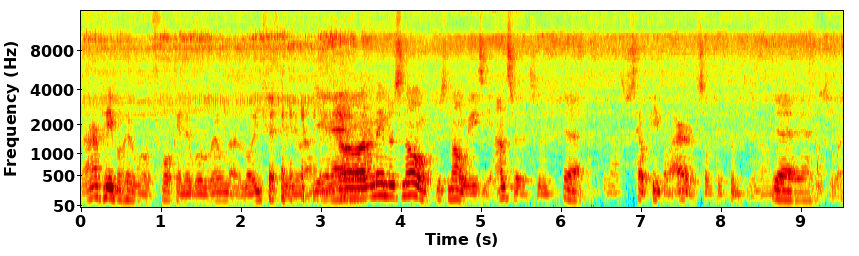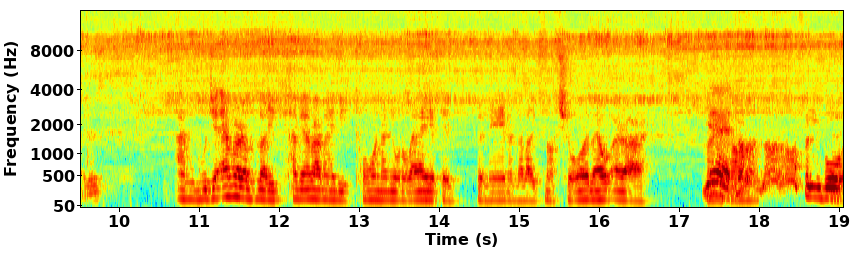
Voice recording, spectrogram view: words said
There are people who will fucking it will ruin their life if you do that. You know, and I mean, there's no there's no easy answer. It's like yeah, you know, it's just how people are. It's so different. You know. yeah, yeah. That's the way it is. And would you ever have like, have you ever maybe torn anyone away if they've been in and they're like not sure about it or? Yeah, not, not often, but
